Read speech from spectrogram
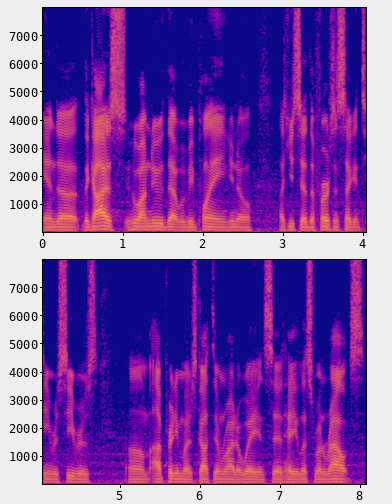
And uh, the guys who I knew that would be playing, you know, like you said, the first and second team receivers, um, I pretty much got them right away and said, hey, let's run routes,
